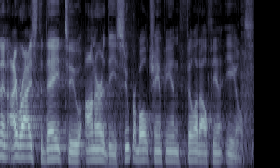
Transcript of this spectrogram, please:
President, I rise today to honor the Super Bowl champion Philadelphia Eagles.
